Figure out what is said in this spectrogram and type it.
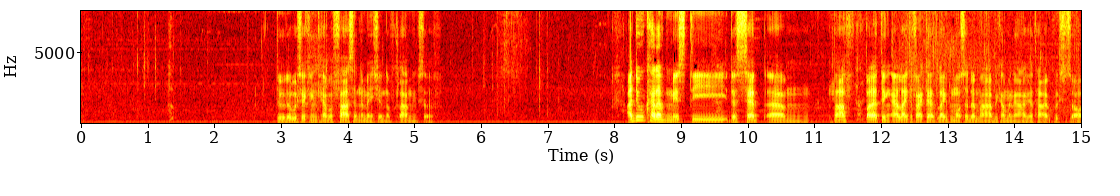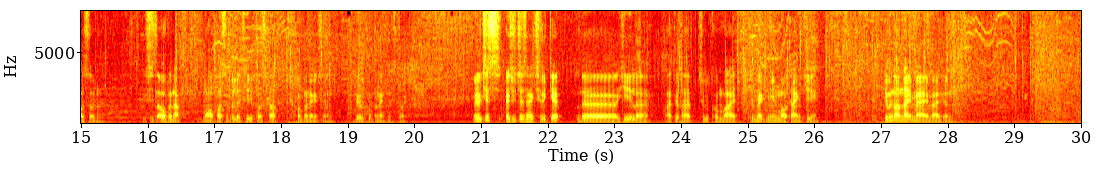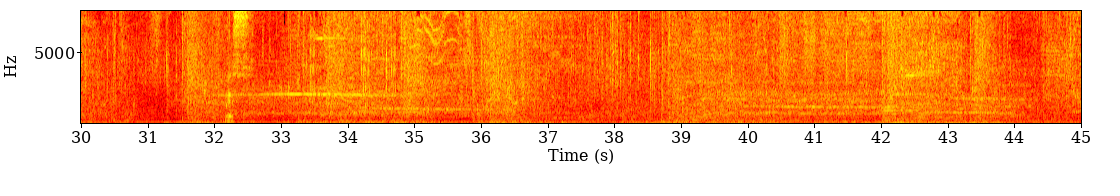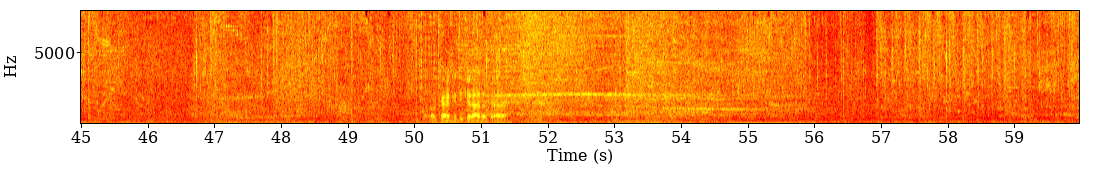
Dude, I wish I can have a fast animation of climbing stuff. I do kind of miss the the set um, buff, but I think I like the fact that like most of them are becoming an archetype, which is awesome. Which is open up more possibility for stuff combination, build combination stuff. Maybe just I should just actually get the healer archetype to combine to make me more tanky. Even on nightmare, I imagine. Miss. Okay, I need to get out of there.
